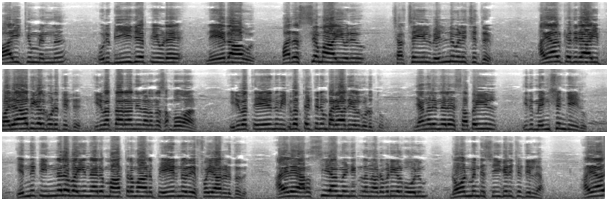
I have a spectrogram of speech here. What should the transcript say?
പായിക്കുമെന്ന് ഒരു ബി ജെ പിയുടെ നേതാവ് പരസ്യമായി ഒരു ചർച്ചയിൽ വെല്ലുവിളിച്ചിട്ട് അയാൾക്കെതിരായി പരാതികൾ കൊടുത്തിട്ട് ഇരുപത്തി ആറാം തീയതി നടന്ന സംഭവമാണ്. ഇരുപത്തിയേഴിനും ഇരുപത്തെട്ടിനും പരാതികൾ കൊടുത്തു. ഞങ്ങൾ ഇന്നലെ സഭയിൽ ഇത് മെൻഷൻ ചെയ്തു. എന്നിട്ട് ഇന്നലെ വൈകുന്നേരം മാത്രമാണ് പേരിനൊരു എഫ്ഐആർ എടുത്തത്. അയാളെ അറസ്റ്റ് ചെയ്യാൻ വേണ്ടിയിട്ടുള്ള നടപടികൾ പോലും ഗവൺമെന്റ് സ്വീകരിച്ചിട്ടില്ല. അയാൾ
